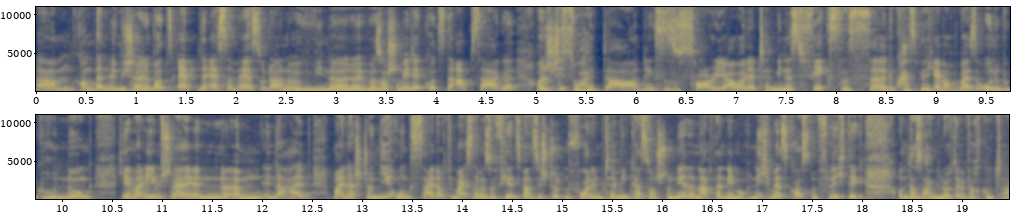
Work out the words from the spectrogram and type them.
ähm, kommt dann irgendwie schnell eine WhatsApp, eine SMS oder irgendwie eine, eine über Social Media kurz eine Absage und dann stehst du halt da und denkst dir so, sorry, aber der Termin ist fix, das, äh, du kannst mir nicht einfach, weil es ohne Begründung hier mal eben schnell in, ähm, innerhalb meiner Stornierungszeit, auch die meisten haben ja so 24 Stunden vor dem Termin kannst du noch stornieren, danach dann eben auch nicht mehr, ist kostenpflichtig. Und da sagen die Leute einfach total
